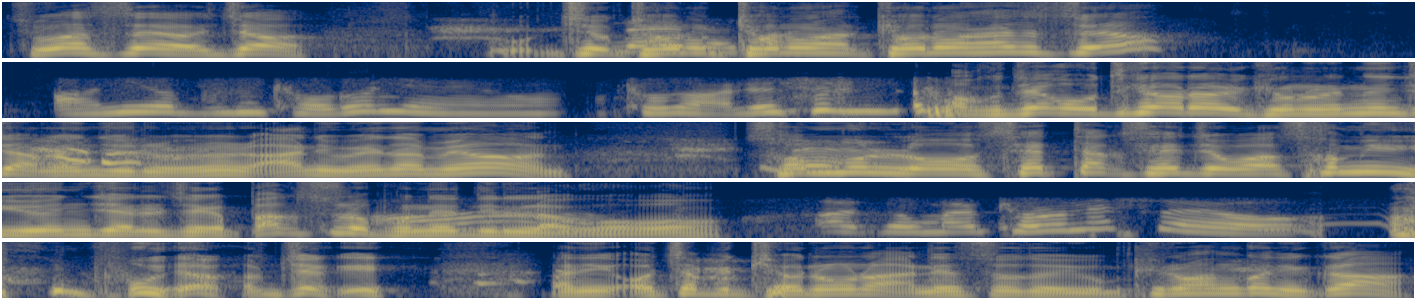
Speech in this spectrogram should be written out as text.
좋았어요. 저, 저 결혼 네, 결혼 결혼하셨어요? 아니요, 무슨 결혼이에요. 결혼 안 했습니다. 아, 내가 어떻게 알아요? 결혼했는지 안 했는지를. 아니 왜냐면 선물로 세탁 세제와 섬유 유연제를 제가 박스로 보내드리려고. 아, 정말 결혼했어요. 뭐야 갑자기? 아니 어차피 결혼을 안 했어도 이거 필요한 거니까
